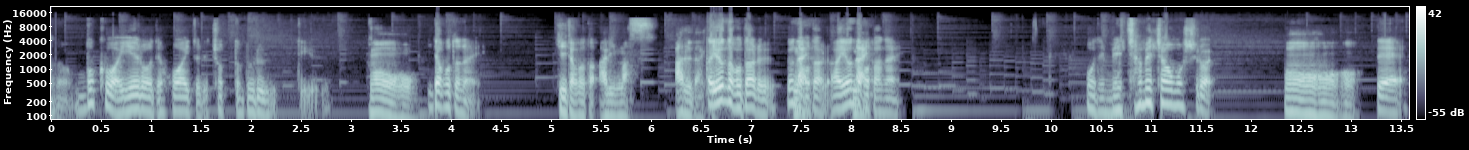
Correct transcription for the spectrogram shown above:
あの、僕はイエローでホワイトでちょっとブルーっていう、おお、聞いたことない？聞いたことあります。あるだあ、け。読んだことある？読んだことある？あ、読んだことはない。もうね、めちゃめちゃ面白い。おで、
